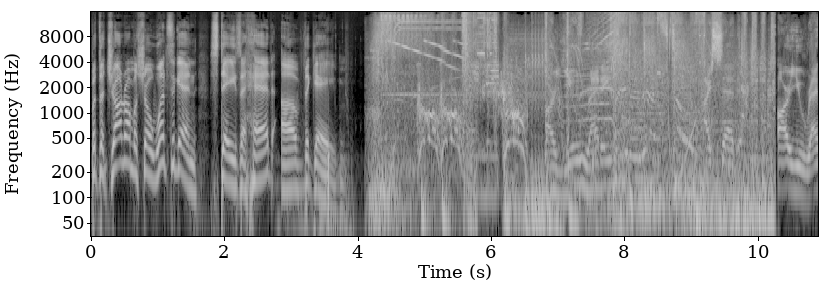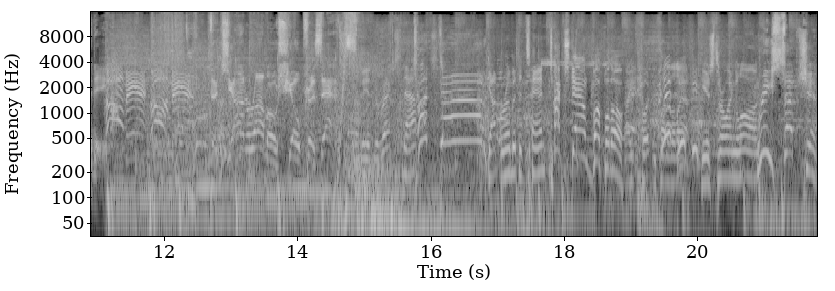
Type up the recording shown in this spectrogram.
but the John Ramos Show once again stays ahead of the game. Are you ready? I said, Are you ready? Oh, man! Oh, man! The John Ramos Show presents. Be a direct snap. Touchdown! Got room at the 10. Touchdown, Buffalo! Right foot in front of the left. He is throwing long. Reception.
